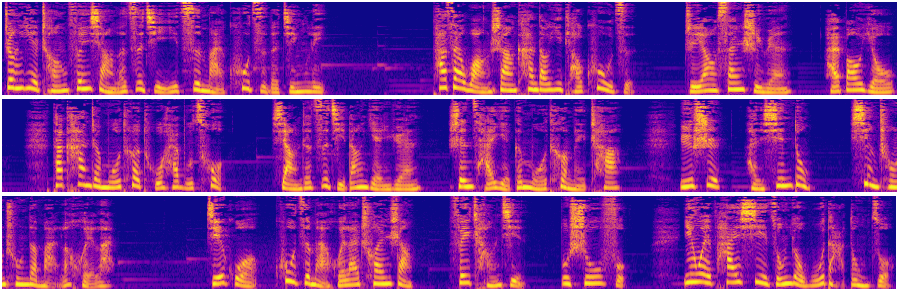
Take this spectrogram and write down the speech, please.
郑业成分享了自己一次买裤子的经历。他在网上看到一条裤子，只要三十元。还包邮，他看着模特图还不错，想着自己当演员，身材也跟模特没差，于是很心动，兴冲冲的买了回来。结果裤子买回来穿上非常紧，不舒服，因为拍戏总有武打动作。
